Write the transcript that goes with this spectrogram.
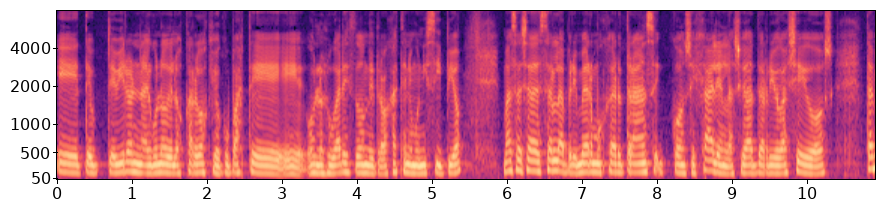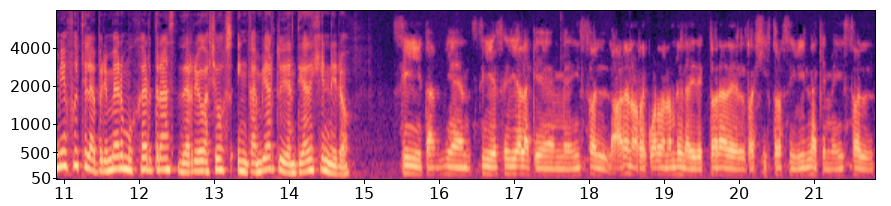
eh, te, vieron en alguno de los cargos que ocupaste eh, o los lugares donde trabajaste en el municipio, más allá de ser la primera mujer trans concejal en la ciudad de Río Gallegos, también fuiste la primera mujer trans de Río Gallegos en cambiar tu identidad de género. Sí, también, sí, ese día la que me hizo, el, ahora no recuerdo el nombre, de la directora del registro civil, la que me hizo el,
